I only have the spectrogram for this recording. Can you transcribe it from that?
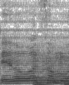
You know what someone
